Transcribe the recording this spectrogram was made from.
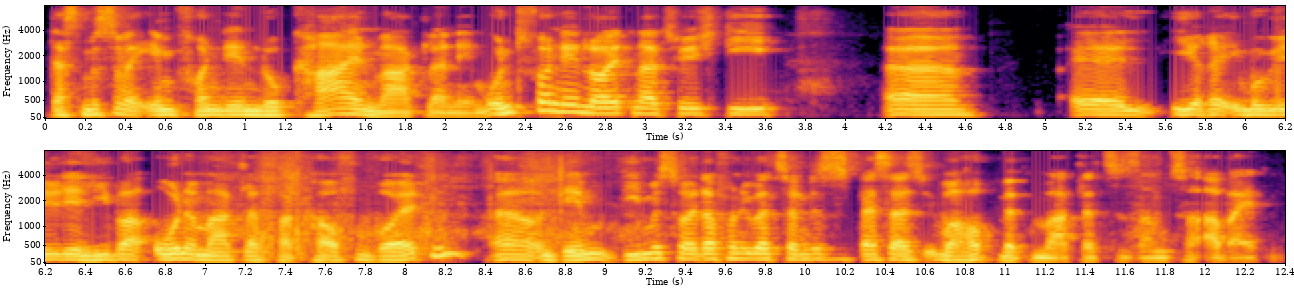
das müssen wir eben von den lokalen Maklern nehmen und von den Leuten natürlich, die äh, äh, ihre Immobilie lieber ohne Makler verkaufen wollten äh, und dem, die müssen wir davon überzeugen, dass es besser ist, überhaupt mit dem Makler zusammenzuarbeiten.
